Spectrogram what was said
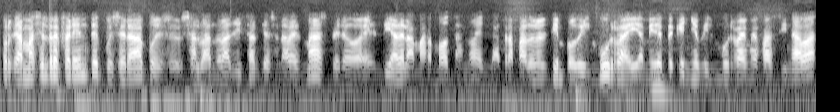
porque además el referente pues era pues salvando las distancias una vez más, pero el día de la marmota, ¿no? El atrapado en el tiempo Bill Murray, y a mí de pequeño Bill Murray me fascinaba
